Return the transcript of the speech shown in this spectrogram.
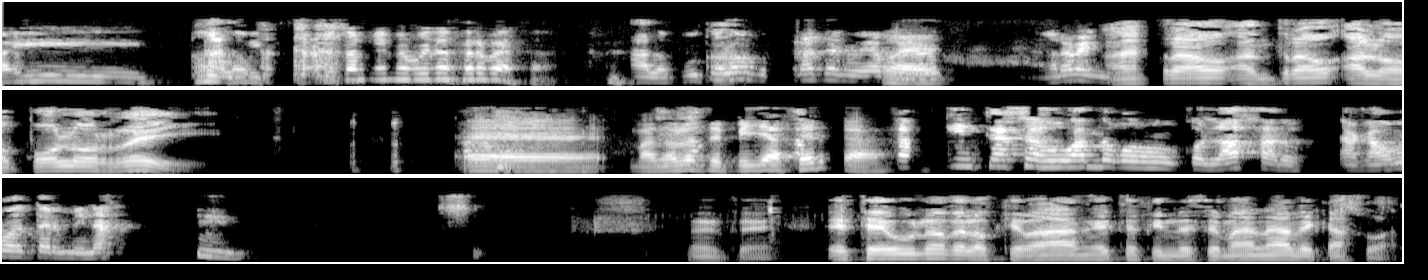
Ahí. Yo también me voy de cerveza. A lo puto loco, espérate, me voy a poner. Pues, Ahora vengo. Ha entrado, ha entrado a los Polo Rey. Eh, Manolo te pilla cerca. Está aquí en casa jugando con, con Lázaro. Acabamos de terminar. Este, este, es uno de los que van este fin de semana de casual.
